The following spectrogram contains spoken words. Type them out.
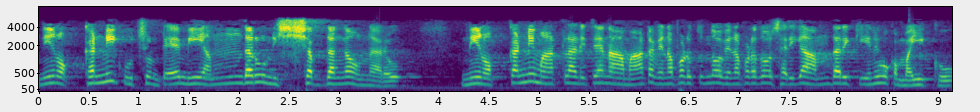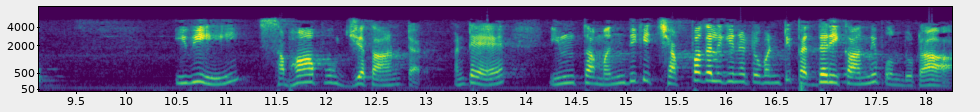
నేను ఒక్కడిని కూర్చుంటే మీ అందరూ నిశ్శబ్దంగా ఉన్నారు. నేను ఒక్కడిని మాట్లాడితే నా మాట వినపడుతుందో వినపడదో సరిగా అందరికీ ఒక మైకు. ఇవి సభాపూజ్యత అంటారు. అంటే ఇంతమందికి చెప్పగలిగినటువంటి పెద్దరికాన్ని పొందుట.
